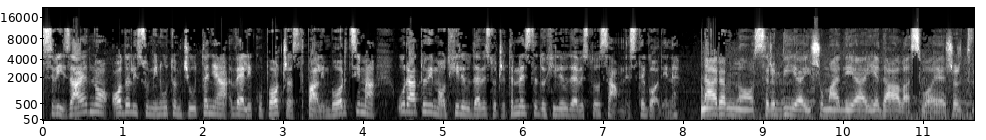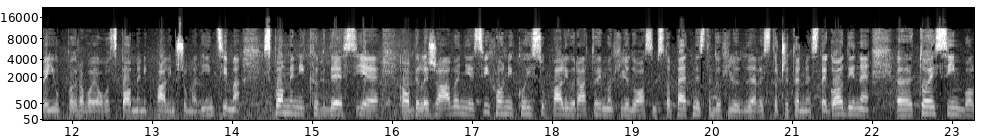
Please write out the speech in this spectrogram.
Svi zajedno odali su minutom ćutanja veliku počast palim borcima u ratovima od 1914. do 1918. godine. Naravno, Srbija i Šumadija je dala svoje žrtve i upravo je ovo spomenik palim šumadincima, spomenik gde je obeležavanje svih oni koji su pali u ratovima od 1815. do 1914. godine. E, to je simbol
